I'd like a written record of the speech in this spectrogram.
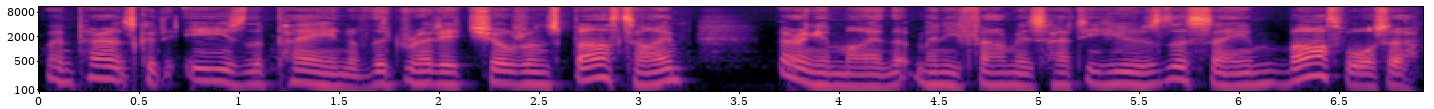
when parents could ease the pain of the dreaded children's bath time, bearing in mind that many families had to use the same bathwater.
